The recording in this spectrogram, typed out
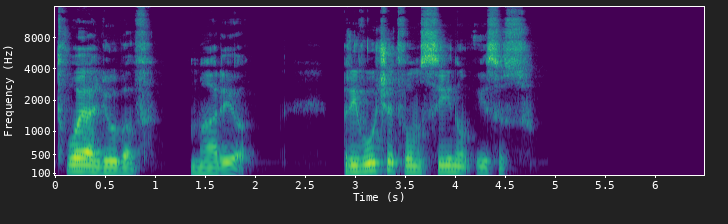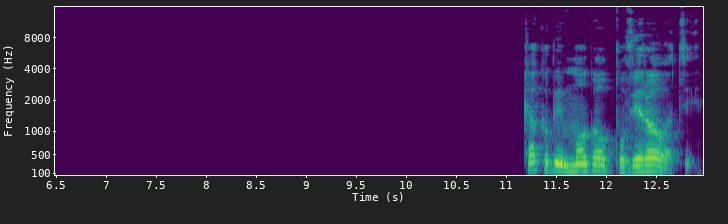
tvoja ljubav, Mario, privuče tvom sinu Isusu. Kako bi mogao povjerovati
